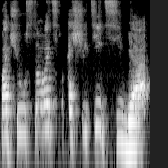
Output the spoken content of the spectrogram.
почувствовать, ощутить себя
